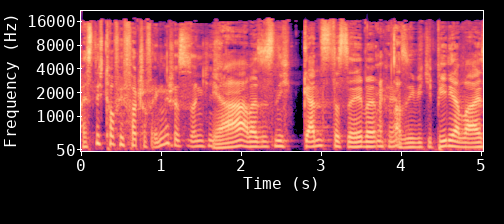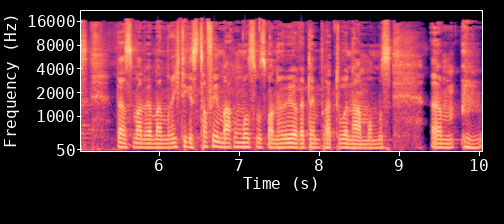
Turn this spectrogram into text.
Heißt nicht Toffee Fudge auf Englisch? Das ist eigentlich nicht. ja, aber es ist nicht ganz dasselbe. Okay. Also die Wikipedia weiß, dass man, wenn man ein richtiges Toffee machen muss, muss man höhere Temperaturen haben. Man muss ähm,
